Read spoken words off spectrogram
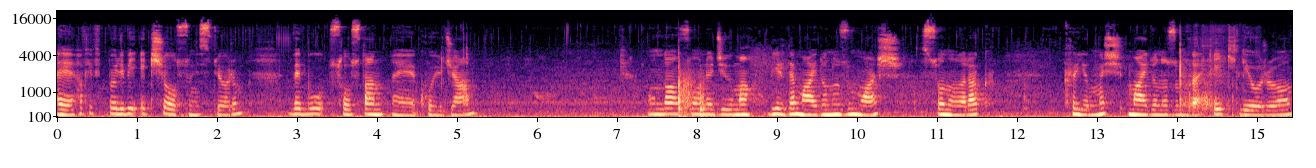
Ee, hafif böyle bir ekşi olsun istiyorum. Ve bu sostan e, koyacağım. Ondan sonracığıma bir de maydanozum var. Son olarak kıyılmış maydanozumu da ekliyorum.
